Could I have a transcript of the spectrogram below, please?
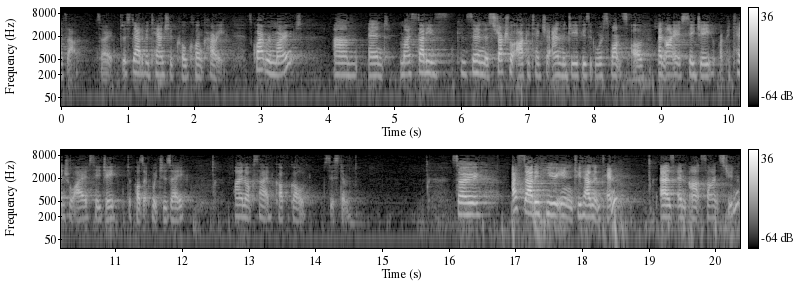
Isa, so just out of a township called Cloncurry. It's quite remote, um, and my studies concern the structural architecture and the geophysical response of an IOCG or a potential IOCG deposit, which is a iron oxide copper gold system. So I started here in 2010 as an art science student.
